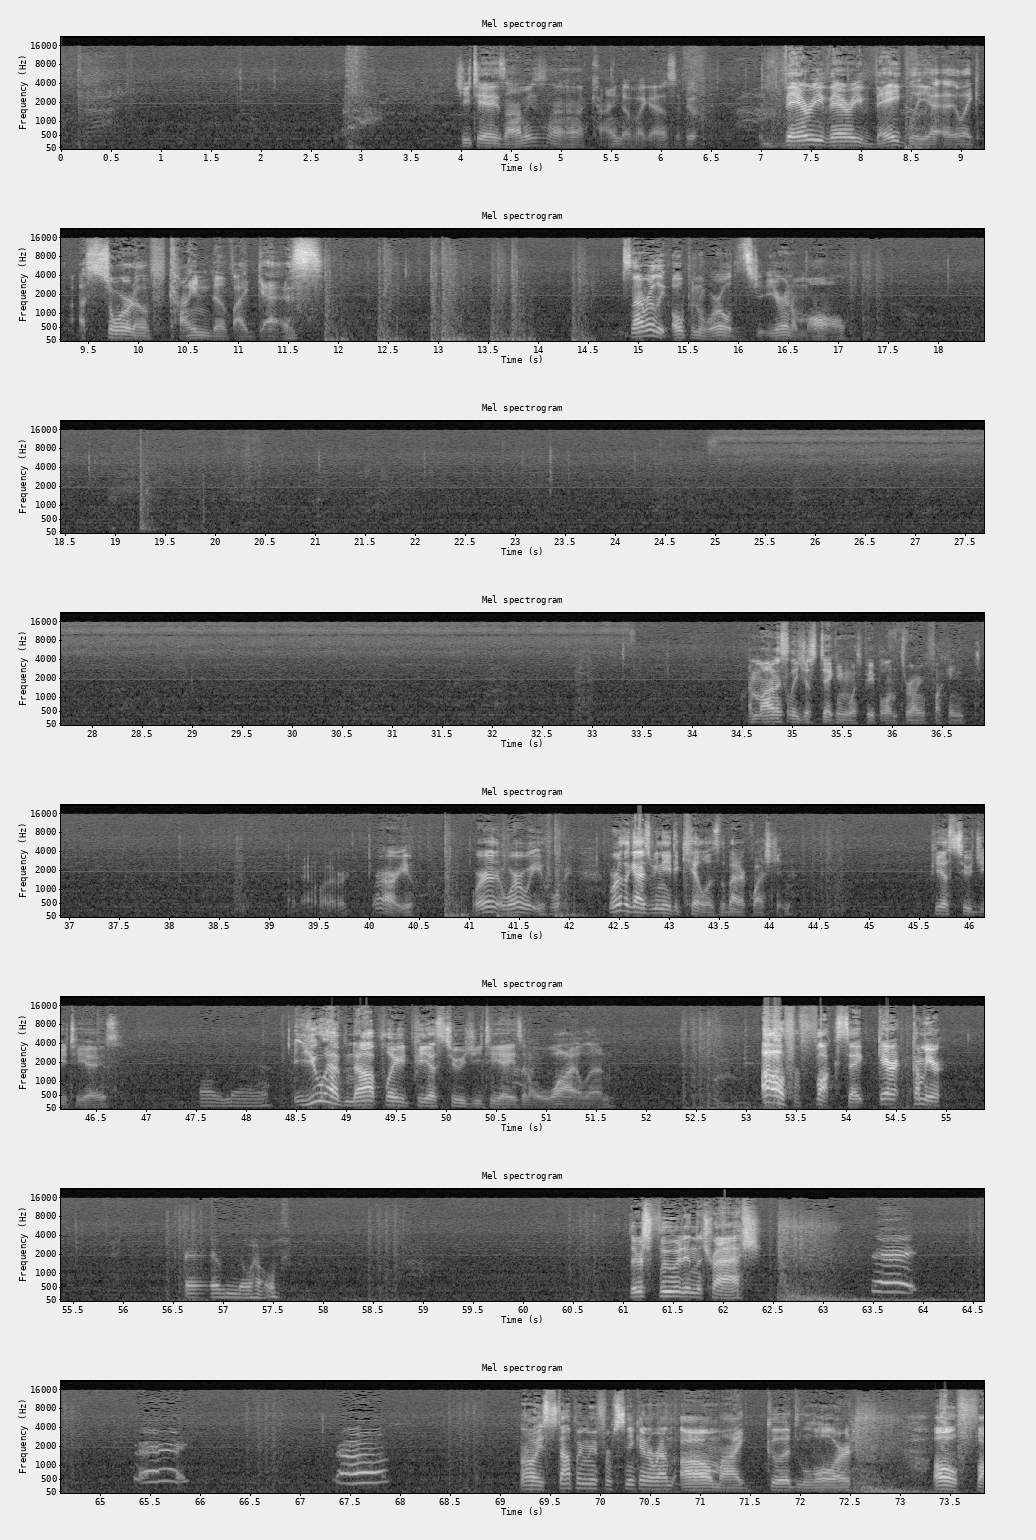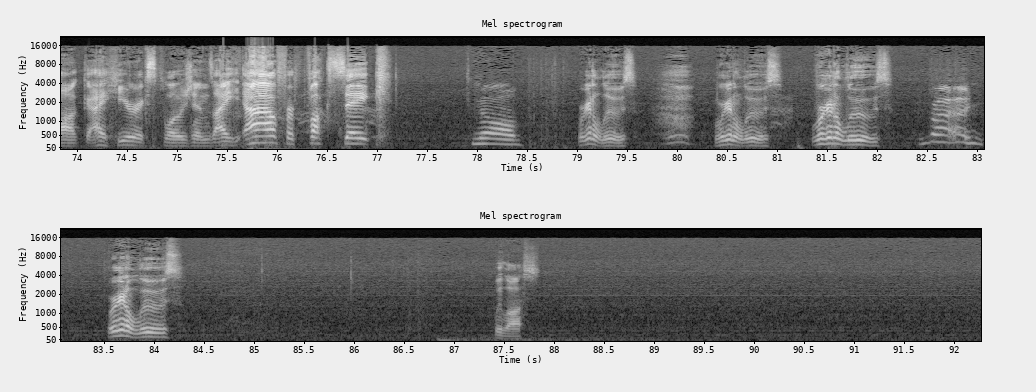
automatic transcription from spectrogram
GTA Zombies? Uh, kind of, I guess. If you, very, very vaguely, uh, like a sort of, kind of, I guess. It's not really open world. You're in a mall. I'm honestly just digging with people and throwing fucking. Okay, whatever. Where are you? Where where are we? Where, where are the guys we need to kill? Is the better question. PS2 GTA's. Oh no. You have not played PS2 GTA's in a while, then. Oh, for fuck's sake, Garrett, come here. I have no health. There's food in the trash. Hey! Hey! No! Oh, he's stopping me from sneaking around. Oh my good lord. Oh fuck, I hear explosions. I. Ah, for fuck's sake! No! We're gonna lose. We're gonna lose. We're gonna lose. Run! We're gonna lose. We lost.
